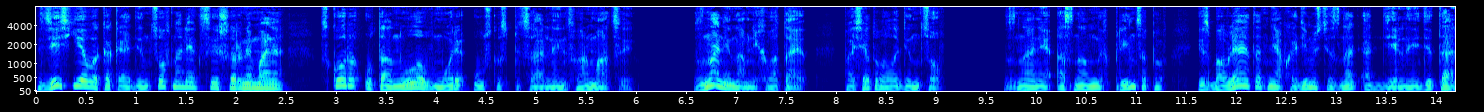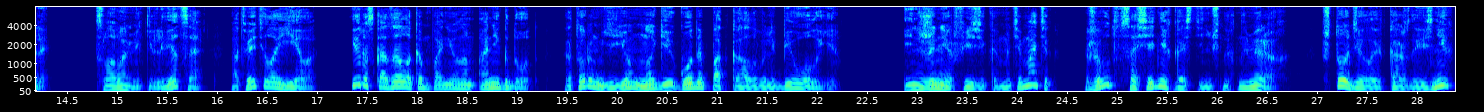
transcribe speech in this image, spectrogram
Здесь Ева, как и Одинцов на лекции Шарлеманя, скоро утонула в море узкоспециальной информации. Знаний нам не хватает, посетовал Одинцов. Знание основных принципов избавляет от необходимости знать отдельные детали. Словами Кельвеция ответила Ева и рассказала компаньонам анекдот, которым ее многие годы подкалывали биологи. Инженер, физик и математик живут в соседних гостиничных номерах. Что делает каждый из них,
